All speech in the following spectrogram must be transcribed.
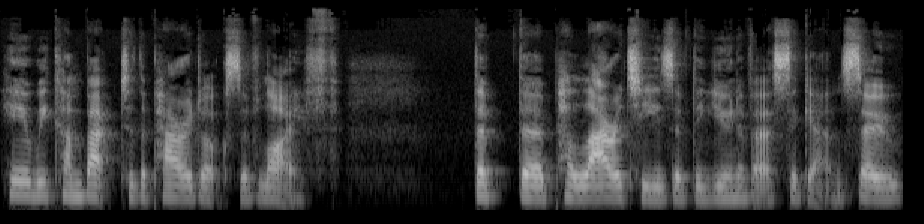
Here we come back to the paradox of life, the, the polarities of the universe again. So,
